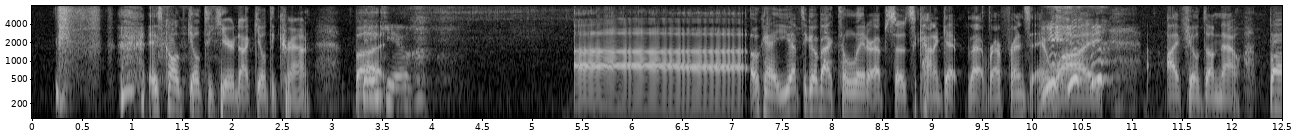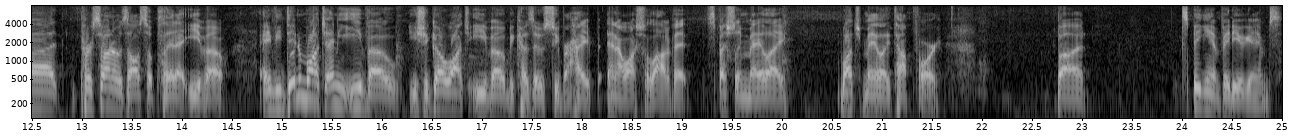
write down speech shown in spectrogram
it's called Guilty Gear, not Guilty Crown. But Thank you. uh, okay, you have to go back to later episodes to kind of get that reference and why I feel dumb now. But Persona was also played at Evo. And if you didn't watch any Evo, you should go watch Evo because it was super hype, and I watched a lot of it, especially Melee. Watch Melee Top 4. But speaking of video games,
